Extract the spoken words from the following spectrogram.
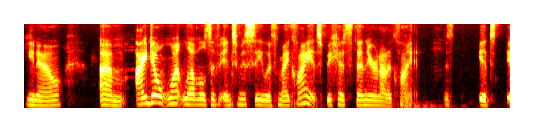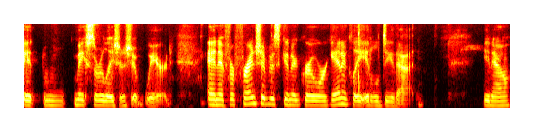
You know, um, I don't want levels of intimacy with my clients because then you're not a client. It's, it's it makes the relationship weird. And if a friendship is going to grow organically, it'll do that. You know.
